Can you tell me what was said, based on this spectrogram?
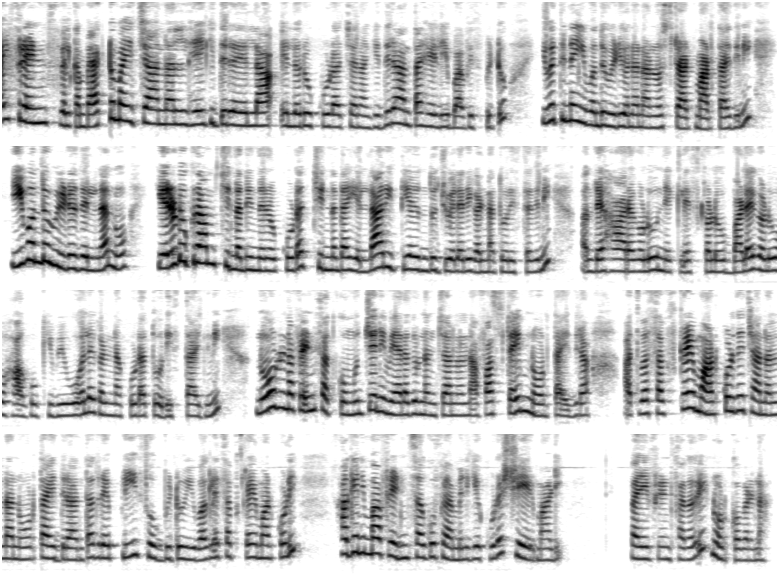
Hi friends welcome back to my channel ಹೇಗಿದ್ದೀರಾ ಎಲ್ಲ? ಎಲ್ಲರೂ ಕೂಡ ಚೆನ್ನಾಗಿದ್ದೀರಾ ಅಂತ ಹೇಳಿ ಭಾವಿಸ್ಬಿಟ್ಟು ಇವತ್ತಿನ ಈ ಒಂದು ವಿಡಿಯೋನ ನಾನು ಸ್ಟಾರ್ಟ್ ಮಾಡ್ತಾ ಇದ್ದೀನಿ. ಈ ಒಂದು ವಿಡಿಯೋದಲ್ಲಿ ನಾನು ಎರಡು ಗ್ರಾಮ್ ಚಿನ್ನದಿಂದಲೂ ಕೂಡ ಚಿನ್ನದ ಎಲ್ಲ ರೀತಿಯ ಒಂದು ಜ್ಯುವೆಲರಿಗಳನ್ನ ತೋರಿಸ್ತಾ ಇದ್ದೀನಿ. ಅಂದರೆ ಹಾರಗಳು ನೆಕ್ಲೆಸ್ಗಳು ಬಳೆಗಳು ಹಾಗೂ ಕಿವಿ ಓಲೆಗಳನ್ನ ಕೂಡ ತೋರಿಸ್ತಾ ಇದ್ದೀನಿ. ನೋಡೋಣ ಫ್ರೆಂಡ್ಸ್ ಅದಕ್ಕೂ ಮುಂಚೆ ನೀವು ಯಾರಾದರೂ ನನ್ನ ಚಾನಲ್ನ ಫಸ್ಟ್ ಟೈಮ್ ನೋಡ್ತಾ ಇದ್ದೀರಾ ಅಥವಾ ಸಬ್ಸ್ಕ್ರೈಬ್ ಮಾಡ್ಕೊಳ್ಳದೆ ಚಾನಲ್ನ ನೋಡ್ತಾ ಇದ್ದೀರಾ ಅಂತಂದರೆ ಪ್ಲೀಸ್ ಹೋಗ್ಬಿಟ್ಟು ಇವಾಗಲೇ ಸಬ್ಸ್ಕ್ರೈಬ್ ಮಾಡ್ಕೊಳ್ಳಿ. ಹಾಗೆ ನಿಮ್ಮ ಫ್ರೆಂಡ್ಸ್ ಹಾಗೂ ಫ್ಯಾಮಿಲಿಗೆ ಕೂಡ ಶೇರ್ ಮಾಡಿ. ಬನ್ನಿ ಫ್ರೆಂಡ್ಸ್ ಹಾಗಾದರೆ ನೋಡ್ಕೊಬರೋಣ.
